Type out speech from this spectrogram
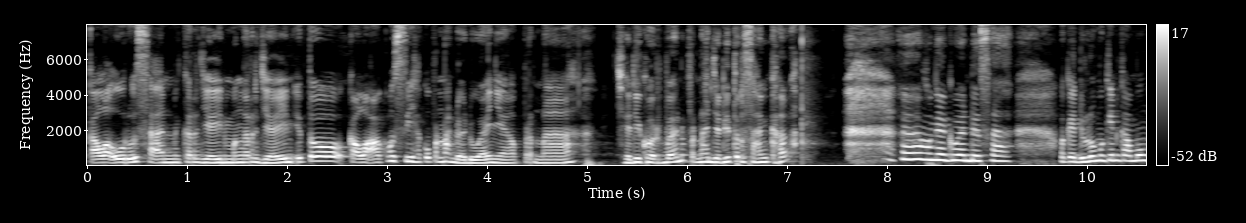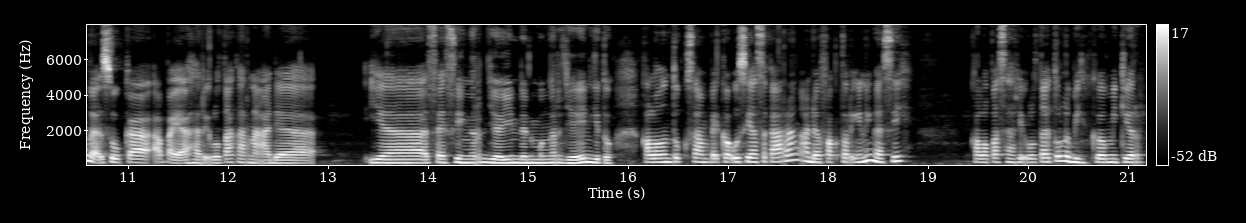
Kalau urusan kerjain mengerjain itu kalau aku sih aku pernah dua-duanya. Pernah jadi korban pernah jadi tersangka. Mengaguan dosa. Oke dulu mungkin kamu nggak suka apa ya hari ultah karena ada ya sesi ngerjain dan mengerjain gitu. Kalau untuk sampai ke usia sekarang ada faktor ini gak sih? Kalau pas hari ulta itu lebih ke mikir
